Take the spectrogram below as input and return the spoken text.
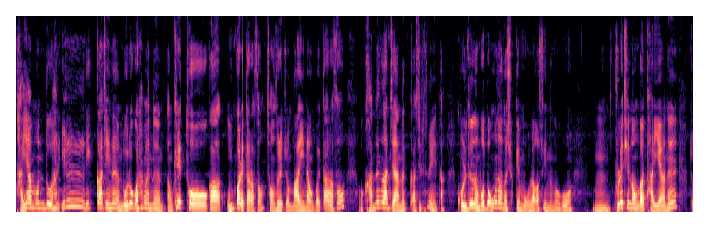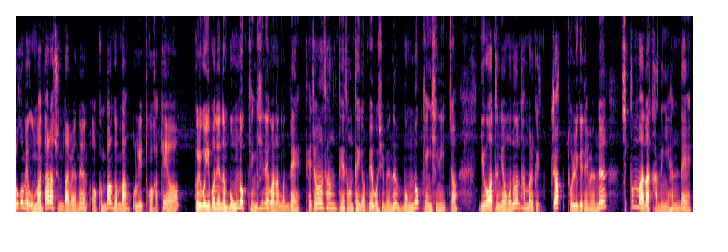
다이아몬드 한 1, 2까지는 노력을 하면은 어, 캐릭터가 운빨에 따라서 전설이 좀 많이 나온 거에 따라서 어, 가능하지 않을까 싶습니다. 골드는 뭐 너무나도 쉽게 뭐 올라갈 수 있는 거고 음, 플래티넘과 다이아는 조금의 운만 따라준다면은 어, 금방금방 올릴 것 같아요. 그리고 이번에는 목록 갱신에 관한 건데 대전 상태 선택 옆에 보시면은 목록 갱신이 있죠. 이거 같은 경우는 한번 이렇게 쫙 돌리게 되면은 10분마다 가능이 한데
